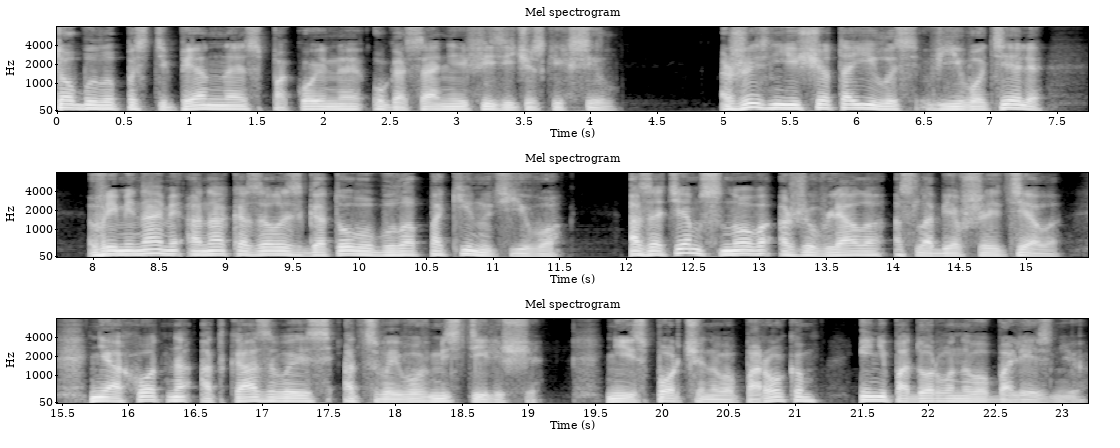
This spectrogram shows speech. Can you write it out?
То было постепенное, спокойное угасание физических сил. Жизнь еще таилась в его теле, Временами она, казалось, готова была покинуть его, а затем снова оживляла ослабевшее тело, неохотно отказываясь от своего вместилища, не испорченного пороком и не подорванного болезнью.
